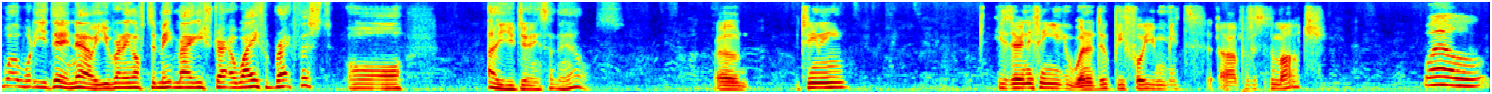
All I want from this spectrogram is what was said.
what what are you doing now? Are you running off to meet Maggie straight away for breakfast, or are you doing something else? Um, Jimmy, is there anything you want to do before you meet uh, Professor Marsh? well,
